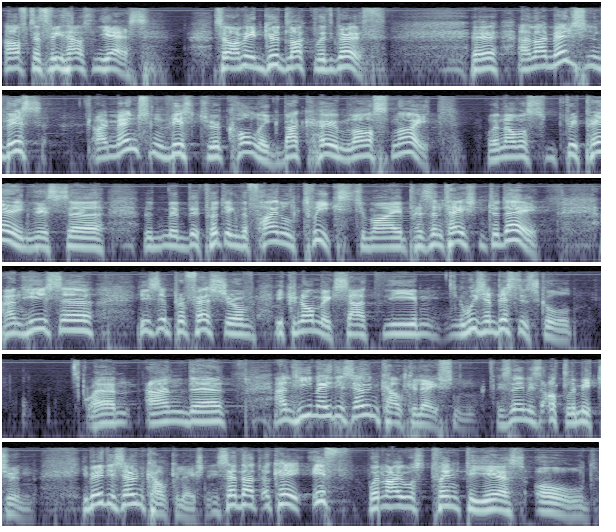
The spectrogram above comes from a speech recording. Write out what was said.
After 3,000 years. So, I mean, good luck with growth. Uh, and I mentioned this. I mentioned this to a colleague back home last night when I was preparing this, uh, putting the final tweaks to my presentation today. And he's a, he's a professor of economics at the Norwegian Business School. Um, and, uh, and he made his own calculation. His name is Atle Midthun. He made his own calculation. He said that, okay, if when I was 20 years old,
